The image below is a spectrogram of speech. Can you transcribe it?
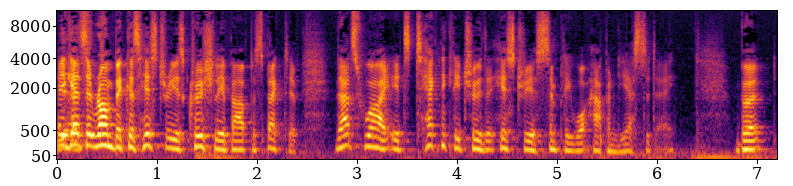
It gets it wrong because history is crucially about perspective. That's why it's technically true that history is simply what happened yesterday. But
